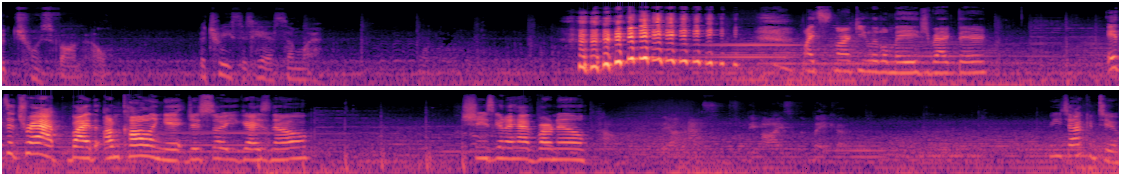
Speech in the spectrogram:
Good choice, Varnell. Latrice is here somewhere. My snarky little mage back there. It's a trap. By the, I'm calling it, just so you guys know. She's gonna have Varnell. They are absent from the eyes of the Maker. Who are you talking to?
